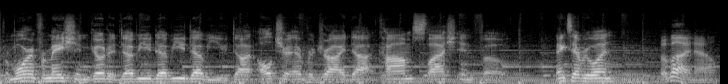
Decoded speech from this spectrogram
For more information, go to www.ultraeverdry.com slash info. Thanks everyone. Bye bye now.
